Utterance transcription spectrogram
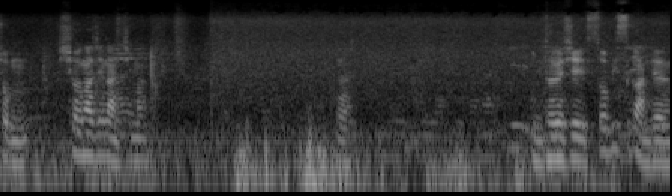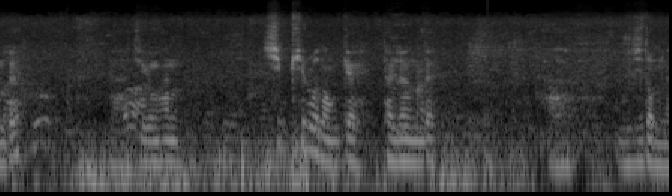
좀 시원하진 않지만. 야, 인터넷이 서비스가 안 되는데? 야, 지금 한 10km 넘게 달렸는데. 아 무지 덥네.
